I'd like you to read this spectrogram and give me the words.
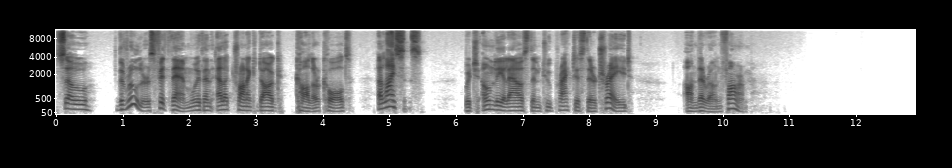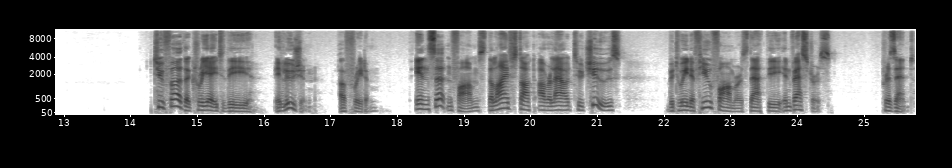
So the rulers fit them with an electronic dog collar called a license which only allows them to practice their trade on their own farm. To further create the illusion of freedom, in certain farms the livestock are allowed to choose between a few farmers that the investors present.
